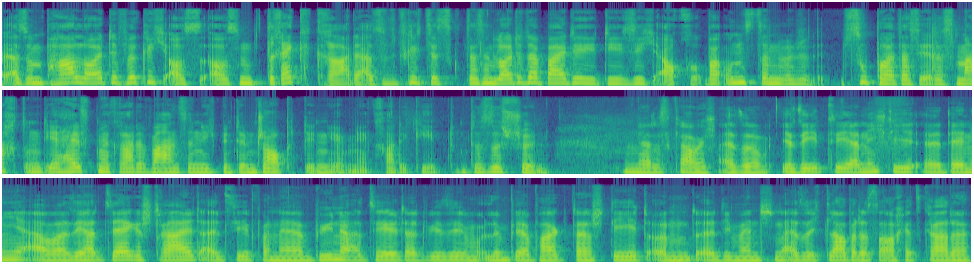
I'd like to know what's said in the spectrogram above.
also ein paar Leute wirklich aus aus dem Dreck gerade. Also wirklich, das, das sind Leute dabei, die die sich auch bei uns dann super, dass ihr das macht und ihr helft mir gerade wahnsinnig mit dem Job, den ihr mir gerade gebt und das ist schön. Ja, das glaube ich. Also ihr seht sie ja nicht, die äh, Danny, aber sie hat sehr gestrahlt, als sie von der Bühne erzählt hat, wie sie im Olympiapark da steht und äh, die Menschen. Also ich glaube, dass auch jetzt gerade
